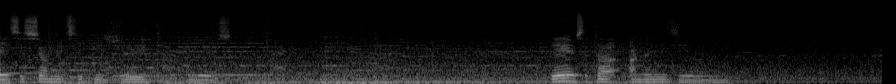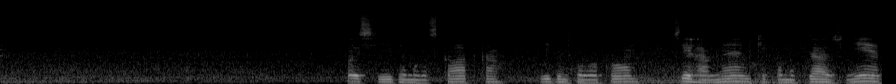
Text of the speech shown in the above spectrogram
Если сьомий всі біжи плюс. Дивимося та аналізуємо. Ось їдемо розкатка, їдемо кулаком, всі гарненькі, камуфляж нет.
